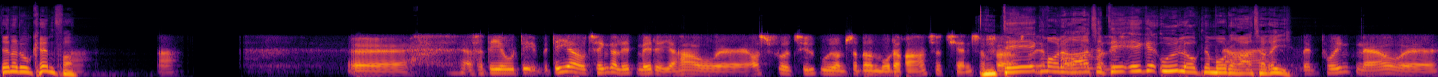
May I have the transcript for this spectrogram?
Den er du kendt for. Øh, altså, det er jo det, det, jeg jo tænker lidt med det. Jeg har jo øh, også fået tilbud om sådan noget moderator-chancer før. det er ikke moderator, det lidt- er ikke udelukkende moderateri. Nej, men pointen er jo, øh,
